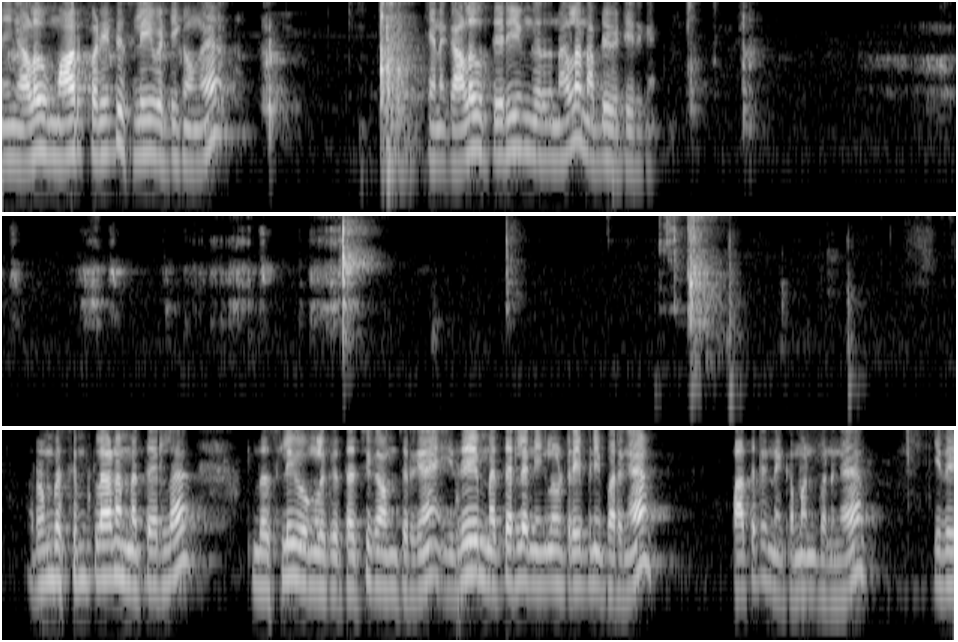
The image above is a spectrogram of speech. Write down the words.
நீங்கள் அளவு மார்க் பண்ணிவிட்டு ஸ்லீவ் வெட்டிக்கோங்க. எனக்கு அளவு தெரியுங்கிறதுனால நான் அப்படியே வெட்டியிருக்கேன். ரொம்ப சிம்பிளான மெத்தடில் இந்த ஸ்லீவ் உங்களுக்கு தச்சு காமிச்சிருக்கேன். இதே மெத்தடில் நீங்களும் ட்ரை பண்ணி பாருங்கள் பார்த்துட்டு எனக்கு கமெண்ட் பண்ணுங்கள் இது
